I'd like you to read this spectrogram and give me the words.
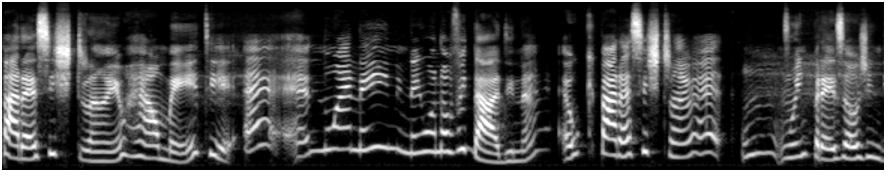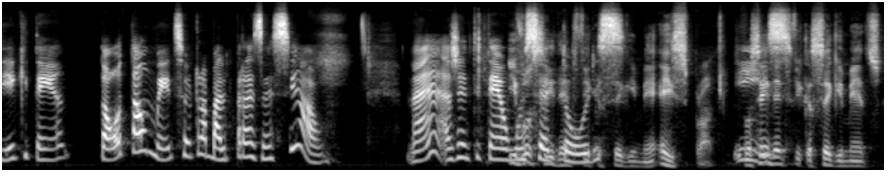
parece estranho, realmente, é, é- não é nem nenhuma novidade, né? É o que parece estranho é um- uma empresa hoje em dia que tenha totalmente seu trabalho presencial, né? A gente tem E alguns você identifica setores. segmentos. É isso, pronto. Você Isso. identifica segmentos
